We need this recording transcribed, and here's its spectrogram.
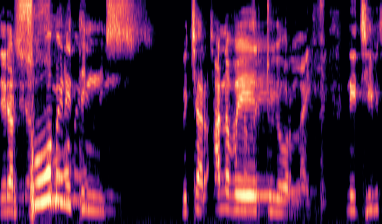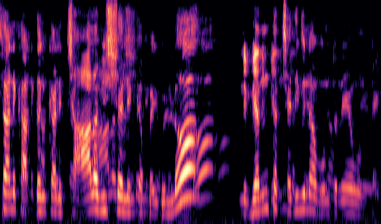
there are so many things which are unaware to your life నీ జీవితానికి అర్థం కాని చాలా విషయాలు ఇంకా బైబిల్లో నువ్వెంత చదివినా ఉంటూనే ఉంటాయి.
